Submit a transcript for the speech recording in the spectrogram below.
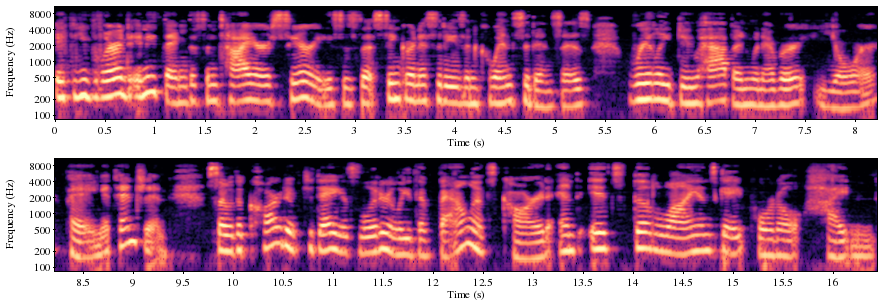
if you've learned anything this entire series is that synchronicities and coincidences really do happen whenever you're paying attention. So the card of today is literally the balance card and it's the Lionsgate portal heightened.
